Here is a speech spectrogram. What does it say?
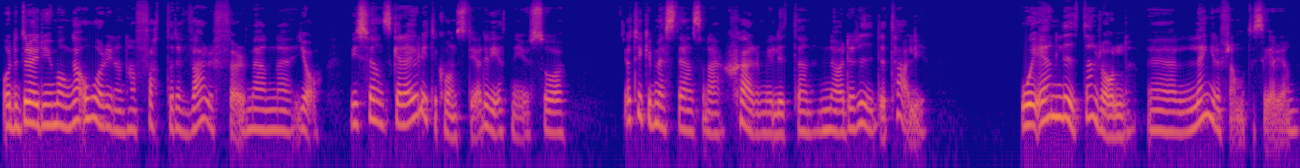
Och det dröjde ju många år innan han fattade varför, men eh, ja, Vi svenskar är ju lite konstiga, det vet ni ju, så jag tycker mest det är en sån här skärmig liten nörderidetalj. Och i en liten roll eh, längre framåt i serien,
